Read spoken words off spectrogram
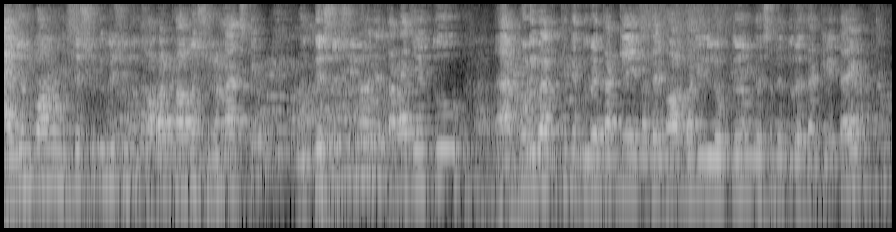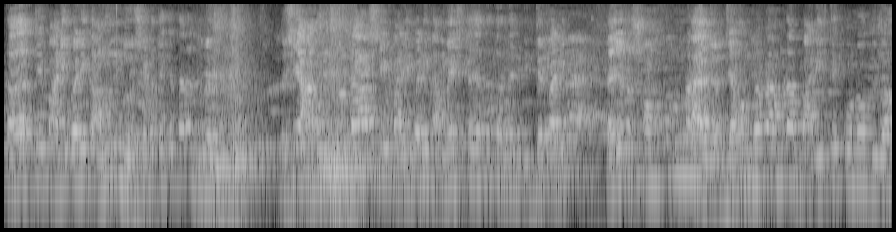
আয়োজন করানোর উদ্দেশ্য কিন্তু শুধু খাবার খাওয়ানো ছিল না আজকে? উদ্দেশ্য ছিল যে তারা যেহেতু পরিবার থেকে দূরে থাকে, তাদের ঘর বাড়ির লোকজনদের সাথে দূরে থাকে, তাই তাদের যে পারিবারিক আনন্দ সেটা থেকে তারা দূরে থাকে। তো সেই আনন্দটা, সেই পারিবারিক আমেজটা যাতে তাদের দিতে পারি, তাই জন্য সম্পূর্ণ আয়োজন, যেমনভাবে আমরা বাড়িতে কোনো বিবাহ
